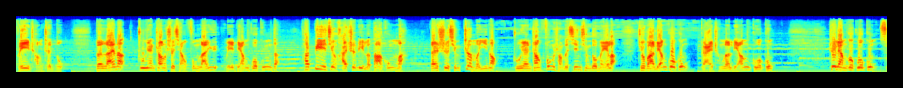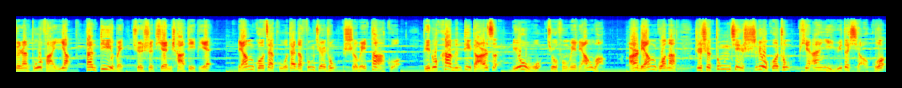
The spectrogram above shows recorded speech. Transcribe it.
非常震怒。本来呢，朱元璋是想封蓝玉为梁国公的，他毕竟还是立了大功嘛。但事情这么一闹，朱元璋封赏的心情都没了，就把梁国公改成了梁国公。这两个国公虽然读法一样，但地位却是天差地别。梁国在古代的封爵中视为大国，比如汉文帝的儿子刘武就封为梁王，而梁国呢，只是东晋十六国中偏安一隅的小国。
